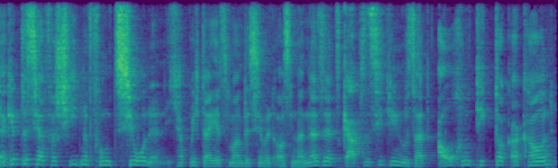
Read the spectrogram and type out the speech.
da gibt es ja verschiedene Funktionen. Ich habe mich da jetzt mal ein bisschen mit auseinandergesetzt. Gab's City News hat auch einen TikTok-Account.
